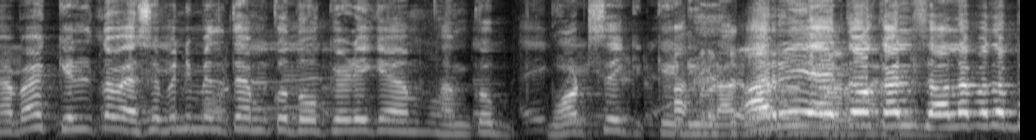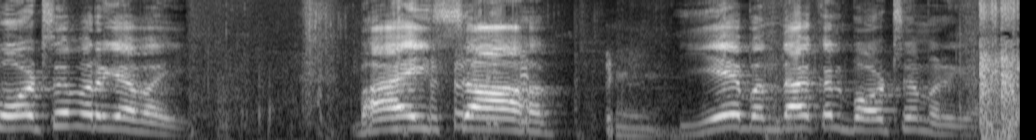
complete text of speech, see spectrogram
है भाई किल तो वैसे भी नहीं मिलते हमको दो केड़ी के हम हमको बॉट से केड़ी उड़ाते अरे ये तो कल साला पता बॉट से मर गया भाई। भाई साहब ये बंदा कल बॉट से मर गया।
